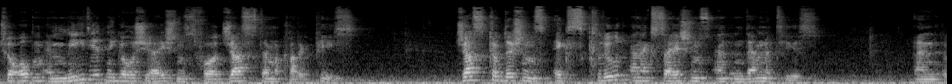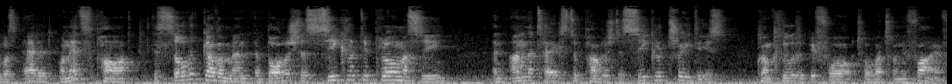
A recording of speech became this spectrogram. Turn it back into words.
to open immediate negotiations for a just democratic peace. Just conditions exclude annexations and indemnities. And it was added on its part, the Soviet government abolishes secret diplomacy and undertakes to publish the secret treaties concluded before October 25.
